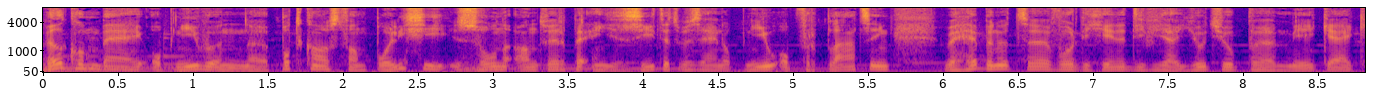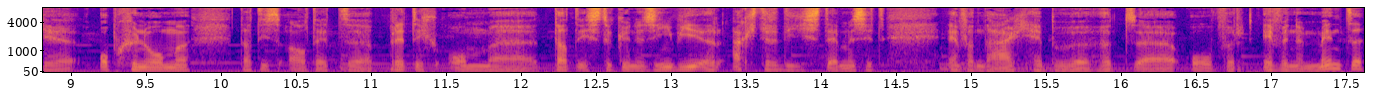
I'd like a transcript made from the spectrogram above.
Welkom bij opnieuw een eh, podcast van Politie Zone Antwerpen. En je ziet het, we zijn opnieuw op verplaatsing. We hebben het eh, voor diegenen die via YouTube eh, meekijken opgenomen. Dat is altijd prettig om dat eens te kunnen zien, wie er achter die stemmen zit. En vandaag hebben we het over evenementen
